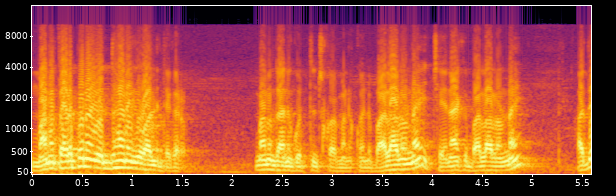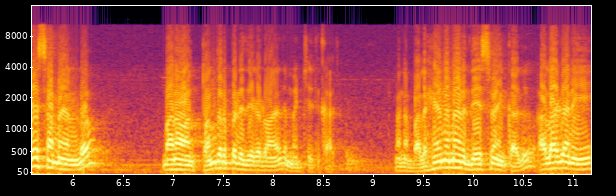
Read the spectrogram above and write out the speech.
మన తరపున యుద్ధానికి వాళ్ళు దిగరు మనం దాన్ని గుర్తుంచుకోవాలి. మనకు కొన్ని బలాలు ఉన్నాయి చైనాకి బలాలు ఉన్నాయి అదే సమయంలో మనం తొందరపడి దిగడం అనేది మంచిది కాదు. మన బలహీనమైన దేశమేం కాదు. అలాగని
